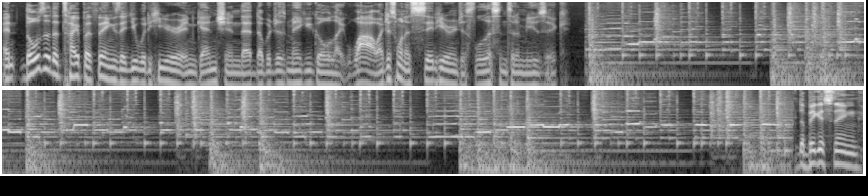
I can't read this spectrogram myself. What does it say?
And those are the type of things that you would hear in Genshin that, that would just make you go like, wow, I just want to sit here and just listen to the music. The biggest thing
